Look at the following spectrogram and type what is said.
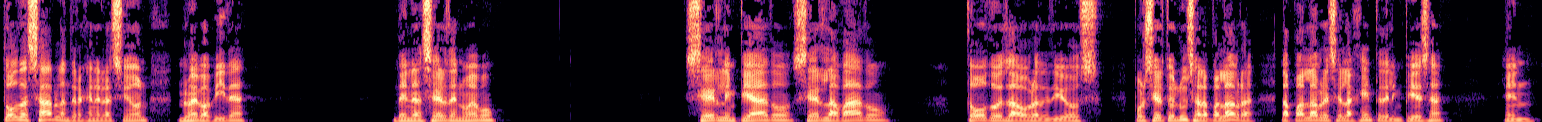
todas hablan de regeneración, nueva vida, de nacer de nuevo, ser limpiado, ser lavado, todo es la obra de Dios. Por cierto, él usa la palabra, la palabra es el agente de limpieza. En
